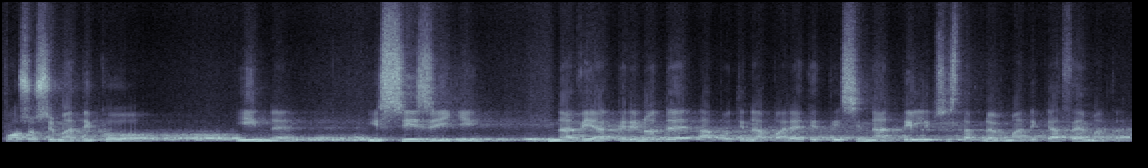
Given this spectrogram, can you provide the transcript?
Πόσο σημαντικό είναι οι σύζυγοι να διακρίνονται από την απαραίτητη συναντήληψη στα πνευματικά θέματα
